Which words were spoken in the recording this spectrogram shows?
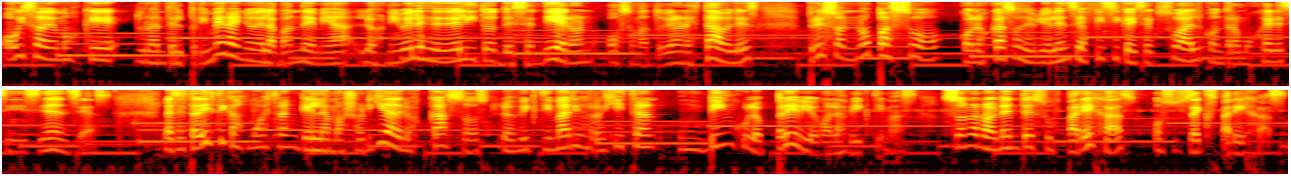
Hoy sabemos que durante el primer año de la pandemia los niveles de delito descendieron o se mantuvieron estables, pero eso no pasó con los casos de violencia física y sexual contra mujeres y disidencias. Las estadísticas muestran que en la mayoría de los casos los victimarios registran un vínculo previo con las víctimas. Son normalmente sus parejas o sus exparejas.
